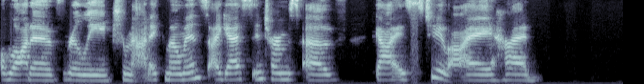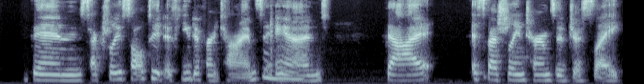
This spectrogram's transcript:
a lot of really traumatic moments i guess in terms of guys too i had been sexually assaulted a few different times Mhm. and that especially in terms of just like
